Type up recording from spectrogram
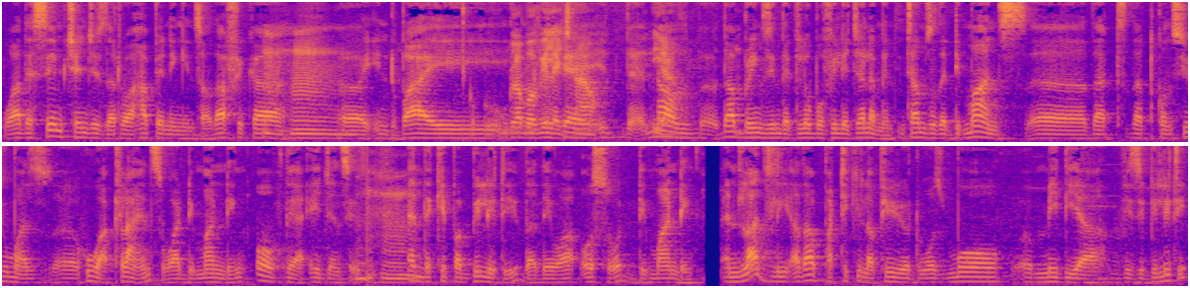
were the same changes that were happening in South Africa, mm-hmm. uh, in Dubai. Global village now. It, uh, now yeah. that brings in the global village element in terms of the demands uh, that that consumers uh, who are clients were demanding of their agencies mm-hmm. and the capability that they were also demanding. And largely at that particular period was more uh, media visibility.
